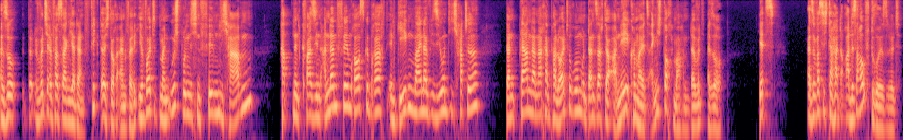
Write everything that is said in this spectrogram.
Also, da würde ich einfach sagen, ja, dann fickt euch doch einfach. Ihr wolltet meinen ursprünglichen Film nicht haben, habt einen, quasi einen anderen Film rausgebracht, entgegen meiner Vision, die ich hatte. Dann planen danach ein paar Leute rum und dann sagt er, ah nee, können wir jetzt eigentlich doch machen. Da wird, also, jetzt, also was sich da halt auch alles aufdröselt.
